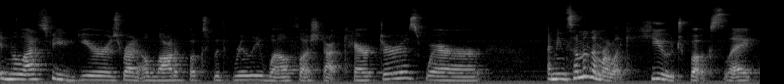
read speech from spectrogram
in the last few years read a lot of books with really well fleshed out characters where I mean some of them are like huge books like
